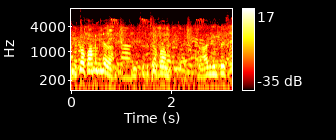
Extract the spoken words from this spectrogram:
ఇంకో ఫామ్ ఉంది కదా. మీకు చూపించిన ఫామ్. అది నింపేసి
